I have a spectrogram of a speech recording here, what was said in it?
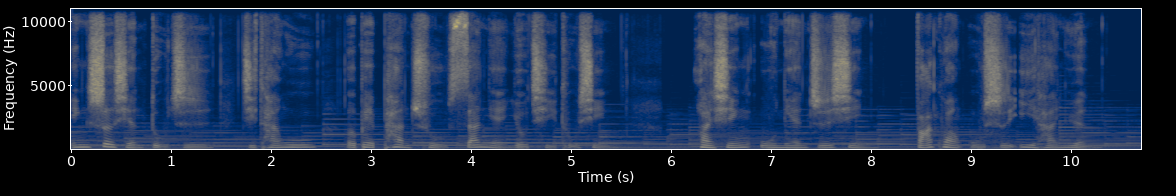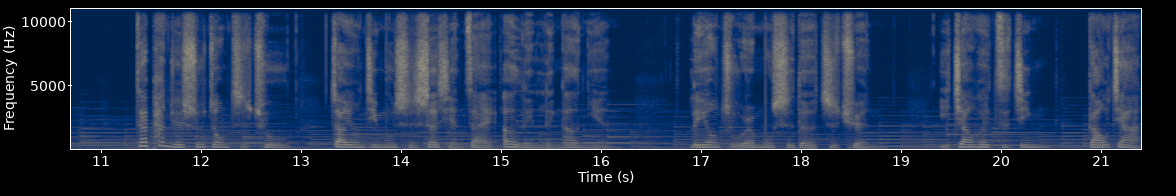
因涉嫌渎职及贪污。而被判处三年有期徒刑，缓刑五年执行，罚款五十亿韩元。在判决书中指出，赵雍基牧师涉嫌在二零零二年利用主任牧师的职权，以教会资金高价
